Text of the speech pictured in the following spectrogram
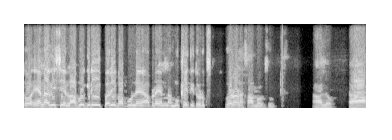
તો એના વિશે લાભુગીરી પરી બાપુને આપણે એમના મુખેથી થોડુંક વર્ણ સાંભળશું. હાલો. હા,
